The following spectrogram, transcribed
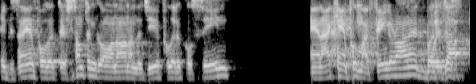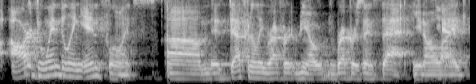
example that there's something going on on the geopolitical scene and I can't put my finger on it, but it's just, our, dwindling influence um, is definitely refer, you know represents that you know yeah. like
